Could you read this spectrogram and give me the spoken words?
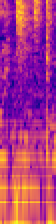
Let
